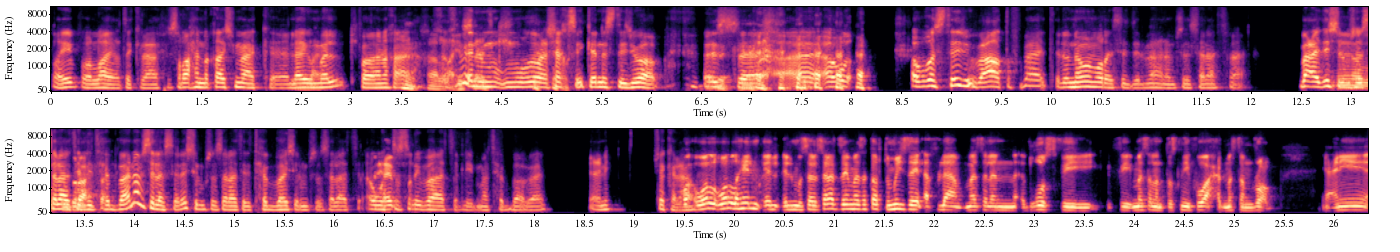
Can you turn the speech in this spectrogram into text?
طيب والله يعطيك العافية. صراحة النقاش معك لا يمل. فأنا خلينا. الموضوع شخصي كان استجواب بس. آه، أبغى أبغى استجوب عاطف بعد لأنه أول مرة يسجل معنا مسلسلات ف بعد إيش يلا، المسلسلات اللي. تحبها؟ نفس الأسئلة. إيش المسلسلات اللي تحبها؟ إيش المسلسلات أو التصنيفات اللي ما تحبها بعد؟ يعني بشكل عام. والله والله هي الم- المسلسلات زي ما ذكرت مش زي الأفلام. مثلا تغوص في في مثلا تصنيف واحد مثلا رعب. يعني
